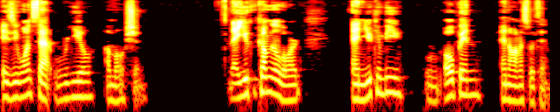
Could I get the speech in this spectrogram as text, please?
is he wants that real emotion. That you can come to the Lord and you can be open and honest with him.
